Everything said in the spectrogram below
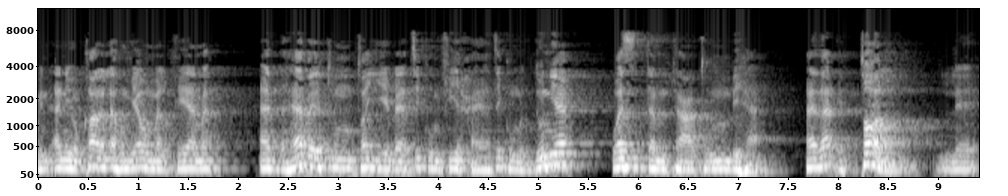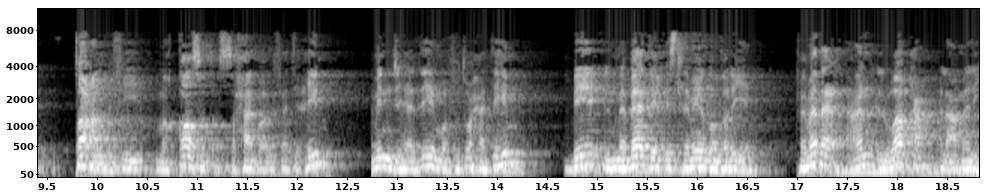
من أن يقال لهم يوم القيامة أذهبتم طيباتكم في حياتكم الدنيا واستمتعتم بها. هذا إبطال لطعن في مقاصد الصحابة والفاتحين من جهادهم وفتوحاتهم بالمبادئ الإسلامية النظرية. فماذا عن الواقع العملي؟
